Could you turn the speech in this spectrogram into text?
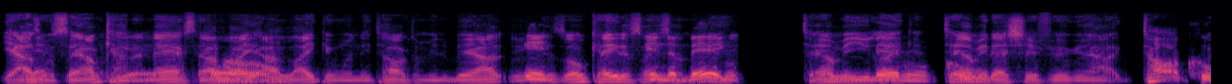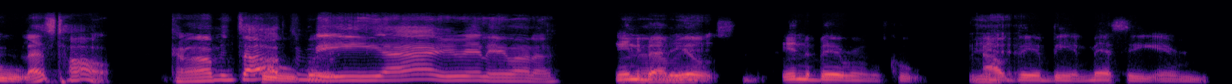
Yeah, I was Yeah. gonna say I'm kind of Yeah. nasty. I oh. like I Oh. like it when they talk to me in the bed. I, In- it's okay to say in the something. to me. bedroom. Tell me the you like bedroom, it. Tell me that shit feel good. I- Talk Cool. Let's talk. Come and talk Cool, to but- me. I really wanna. You know what I Anybody mean? else in the bedroom is cool. Yeah. Out there being messy and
